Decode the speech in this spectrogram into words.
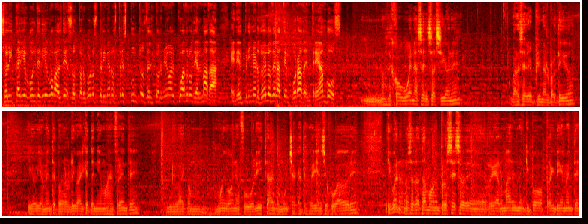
Solitario gol de Diego Valdés otorgó los primeros tres puntos del torneo al cuadro de Almada en el primer duelo de la temporada entre ambos. Nos dejó buenas sensaciones para ser el primer partido y obviamente por el rival que teníamos enfrente un rival con muy buenos futbolistas, con mucha categoría en sus jugadores. Y bueno, nosotros estamos en proceso de rearmar un equipo prácticamente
